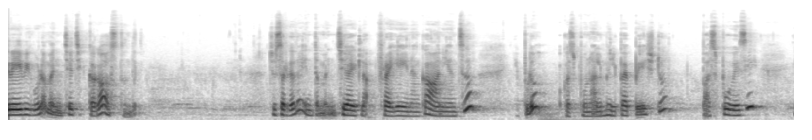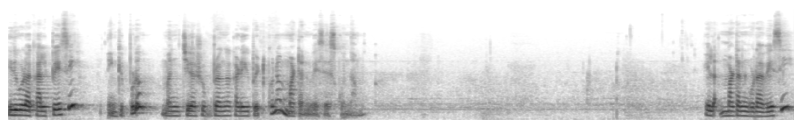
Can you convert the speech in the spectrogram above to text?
గ్రేవీ కూడా మంచిగా చిక్కగా వస్తుంది. చూసారు కదా? ఇంత మంచిగా ఇట్లా ఫ్రై అయినాక ఆనియన్స్ ఇప్పుడు ఒక స్పూన్ అల్లం వెల్లిపాయ పేస్ట్ పసుపు వేసి ఇది కూడా కలిపేసి ఇంక ఇప్పుడు మంచిగా శుభ్రంగా కడిగి పెట్టుకున్న మటన్ వేసేసుకుందాము. ఇలా మటన్ కూడా వేసి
